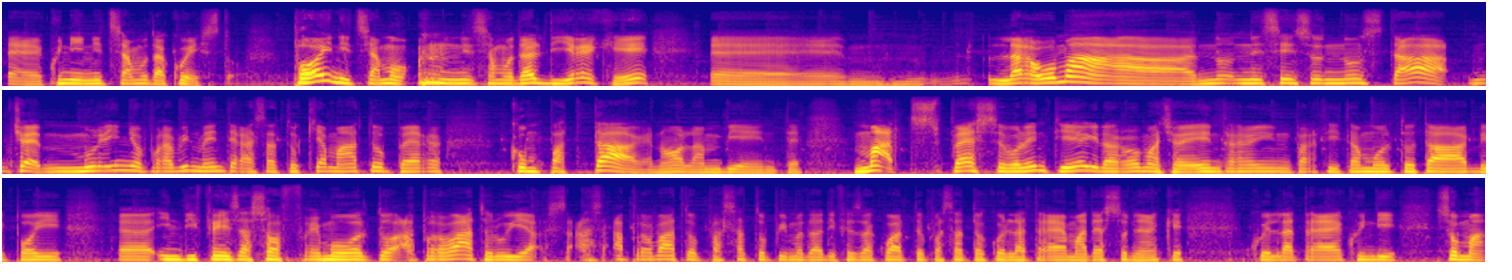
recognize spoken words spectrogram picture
Eh, quindi iniziamo da questo. Poi iniziamo, iniziamo dal dire che ehm, la Roma, no- nel senso, non sta... Cioè, Mourinho probabilmente era stato chiamato per compattare no, l'ambiente. Ma spesso e volentieri la Roma cioè, entra in partita molto tardi poi eh, in difesa soffre molto. Ha provato lui ha, ha- provato passato prima dalla difesa 4 è passato a quella 3 ma adesso neanche quella 3 quindi insomma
